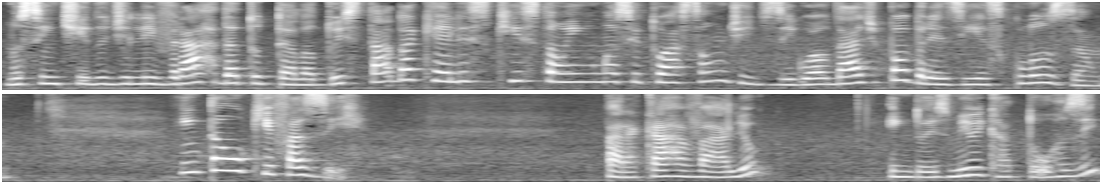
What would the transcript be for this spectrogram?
no sentido de livrar da tutela do Estado aqueles que estão em uma situação de desigualdade, pobreza e exclusão. Então, o que fazer? Para Carvalho, em 2014,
